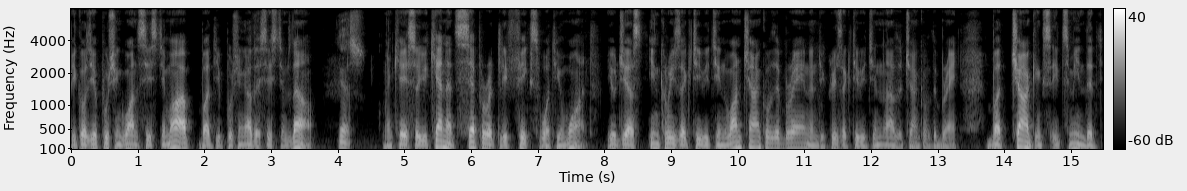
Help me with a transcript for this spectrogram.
because you're pushing one system up, but you're pushing other systems down. Yes. Okay, so you cannot separately fix what you want. You just increase activity in one chunk of the brain and decrease activity in another chunk of the brain. But chunkings, it's mean that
